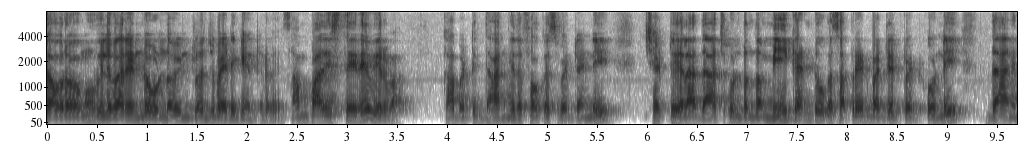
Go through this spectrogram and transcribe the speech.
గౌరవము విలువ రెండు ఉండవు. ఇంట్లోంచి బయటికి ఎంటడమే. సంపాదిస్తేనే విలువ. కాబట్టి దాని మీద ఫోకస్ పెట్టండి. చెట్టు ఎలా దాచుకుంటుందో మీకంటూ ఒక సపరేట్ బడ్జెట్ పెట్టుకోండి. దాని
